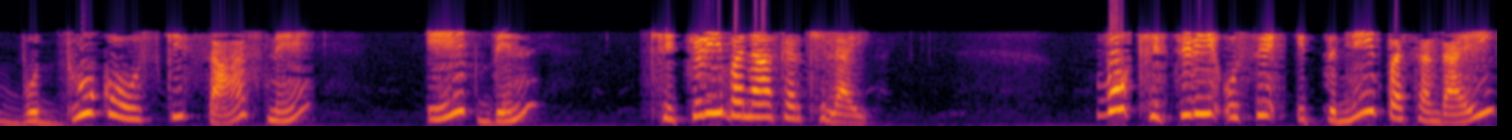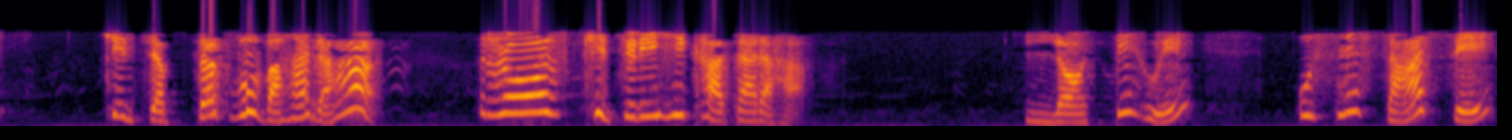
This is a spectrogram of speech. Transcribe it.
बुद्धू को उसकी सास ने एक दिन खिचड़ी बनाकर खिलाई। वो खिचड़ी उसे इतनी पसंद आई कि जब तक वो वहाँ रहा रोज खिचड़ी ही खाता रहा। लौटते हुए उसने सास से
